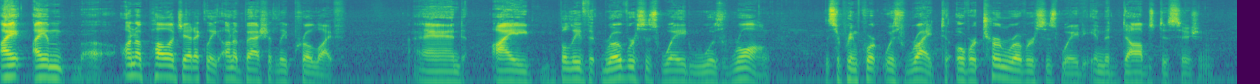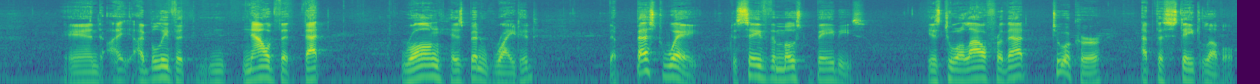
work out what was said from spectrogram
I, I am uh, unapologetically, unabashedly pro life. And I believe that Roe versus Wade was wrong. The Supreme Court was right to overturn Roe versus Wade in the Dobbs decision. And I, I believe that now that that wrong has been righted, the best way to save the most babies is to allow for that to occur at the state level.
